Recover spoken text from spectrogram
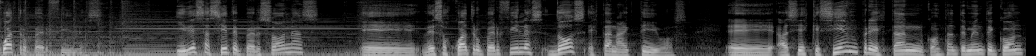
4 perfiles. Y de esas 7 personas, eh, de esos cuatro perfiles, dos están activos. Eh, así es que siempre están constantemente con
